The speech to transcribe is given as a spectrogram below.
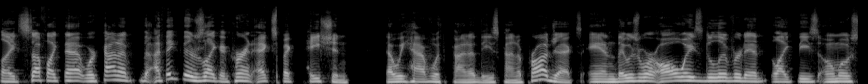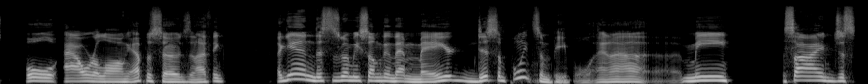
like stuff like that, we're kind of I think there's like a current expectation that we have with kind of these kind of projects, and those were always delivered at like these almost full hour long episodes, and I think again, this is going to be something that may disappoint some people. And uh, me aside, just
